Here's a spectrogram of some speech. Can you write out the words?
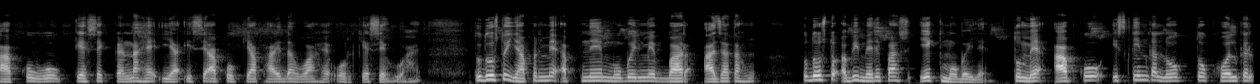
आपको वो कैसे करना है या इससे आपको क्या फ़ायदा हुआ है और कैसे हुआ है। तो दोस्तों, यहाँ पर मैं अपने मोबाइल में बार आ जाता हूँ। तो दोस्तों, अभी मेरे पास एक मोबाइल है। तो मैं आपको स्क्रीन का लॉक तो खोल कर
